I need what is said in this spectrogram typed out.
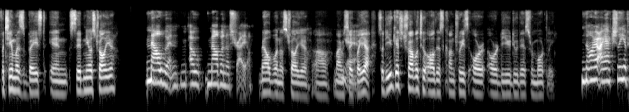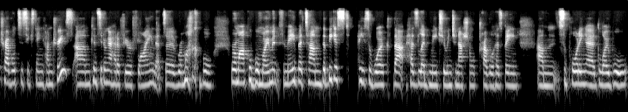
Fatima is based in Sydney, Australia. Melbourne, oh, Melbourne, Australia. Melbourne, Australia. Uh, my mistake, yeah. but yeah. So, do you get to travel to all these countries, or or do you do this remotely? No, I actually have traveled to 16 countries. Um, considering I had a fear of flying, that's a remarkable, remarkable moment for me. But um, the biggest piece of work that has led me to international travel has been um, supporting a global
